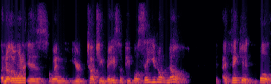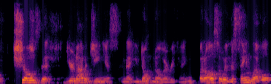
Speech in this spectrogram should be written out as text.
Another one is when you're touching base with people, say you don't know. I think it both shows that you're not a genius and that you don't know everything, but also in the same level,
